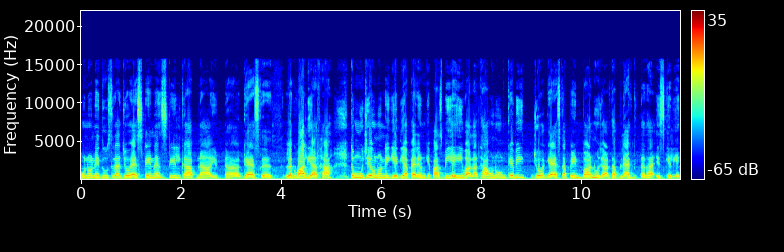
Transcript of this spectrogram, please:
उन्होंने दूसरा जो है स्टेनलेस स्टील का अपना गैस लगवा लिया था। तो मुझे उन्होंने ये दिया। पहले उनके पास भी यही वाला था। उनके भी जो है गैस का पेंट बर्न हो जा रहा था ब्लैक दिखता था इसके लिए।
